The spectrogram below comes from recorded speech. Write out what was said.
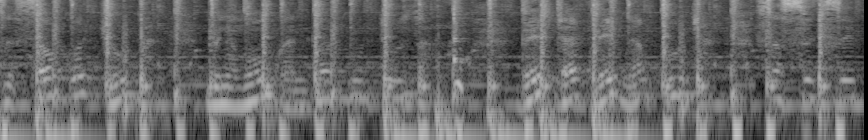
sisokojuma mina ngumngani kamutuza bejayive nakuja sasikisi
